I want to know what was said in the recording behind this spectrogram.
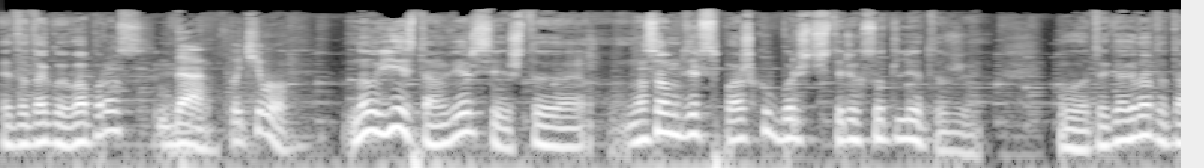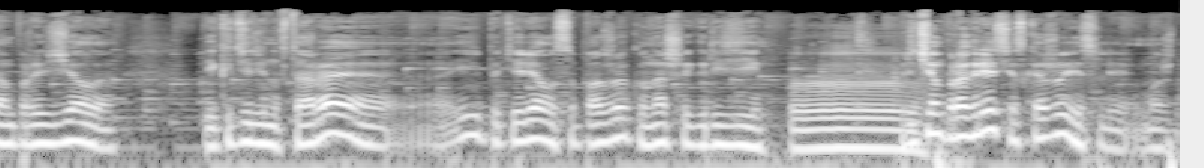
Это такой вопрос? Да, почему? Ну, есть там версии, что на самом деле Сапожку больше 400 лет уже. Вот. И когда-то там проезжала Екатерина II и потеряла сапожок в нашей грязи. Причем про грязь я скажу, если можно.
